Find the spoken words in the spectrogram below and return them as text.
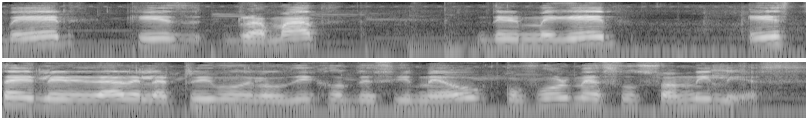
Ber, que es Ramat, del Megueb. Esta es la heredad de la tribu de los hijos de Simeón conforme a sus familias.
